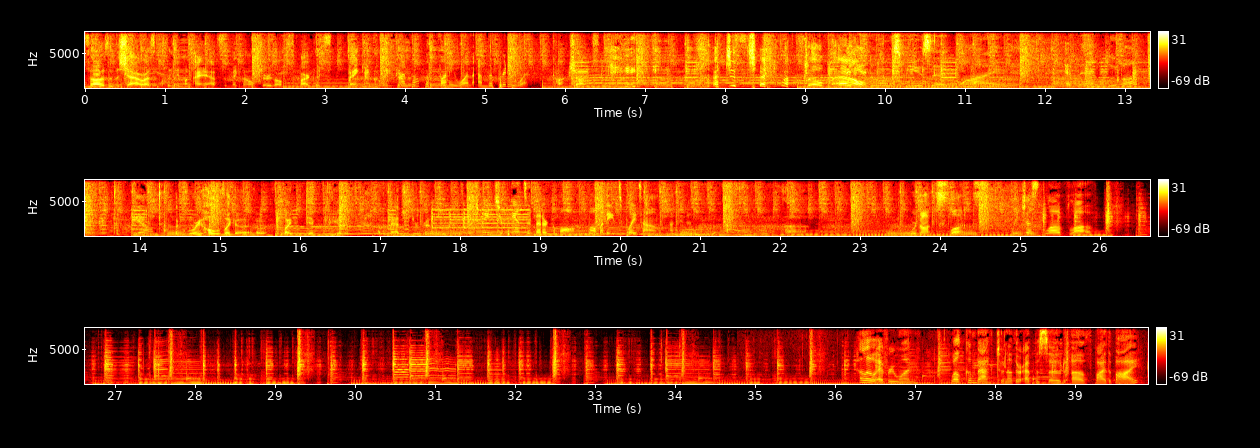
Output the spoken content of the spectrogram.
So I was in the shower, I was cleaning my ass and making all sure it's all sparkly, spanky clean. I'm not the funny one, I'm the pretty one. Cock shots. I just checked myself out. Candles, music, wine, and then lube up and get on top. The glory hole's like a, a like dick theater. I've imagined your family. Which means your pants had better come off. Mama needs playtime. I do this. Uh, we're not sluts. We just love love. Hello, everyone. Welcome back to another episode of By the By.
